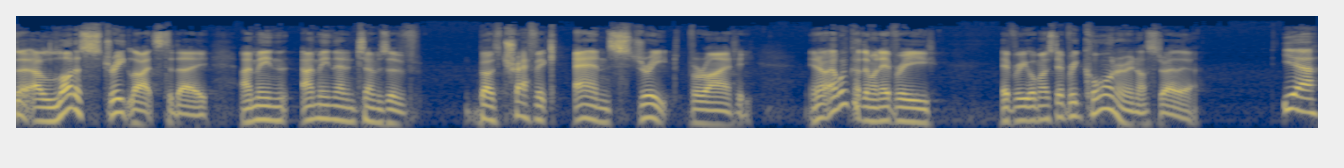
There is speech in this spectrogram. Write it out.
a lot of street lights today. I mean, I mean that in terms of both traffic and street variety. You know, and we've got them on every every almost every corner in Australia. Yeah,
